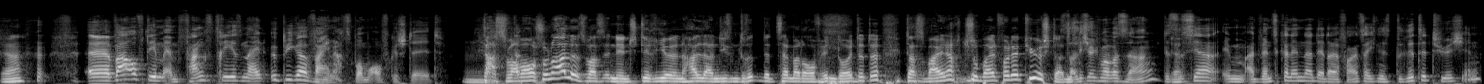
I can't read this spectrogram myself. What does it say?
Ja? Äh, war auf dem Empfangstresen ein üppiger Weihnachtsbaum aufgestellt. Das war aber auch schon alles, was in den sterilen Halle an diesem 3. Dezember darauf hindeutete, dass Weihnachten schon bald vor der Tür stand. Soll ich euch mal was sagen? Das ist ja im Adventskalender der drei Fragezeichen das dritte Türchen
